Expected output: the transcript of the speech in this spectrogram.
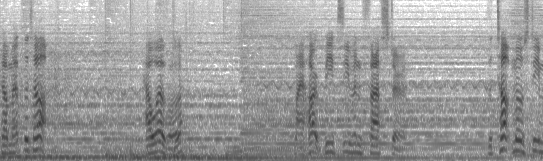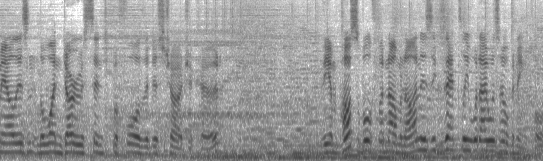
come at the top. However, my heart beats even faster. The topmost email isn't the one Daru sent before the discharge occurred. The impossible phenomenon is exactly what I was hoping for.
